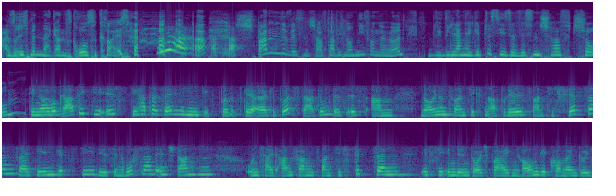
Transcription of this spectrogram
Also ich bin der ganz große Kreis. Spannende Wissenschaft, habe ich noch nie von gehört. Wie, wie lange gibt es diese Wissenschaft schon? Die Neurografik, die ist, die hat tatsächlich ein äh, Geburtsdatum. Das ist am 29. April 2014. Seitdem gibt es die. Die ist in Russland entstanden. Und seit Anfang 2017 ist sie in den deutschsprachigen Raum gekommen durch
